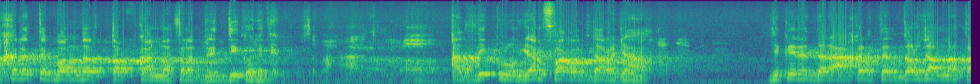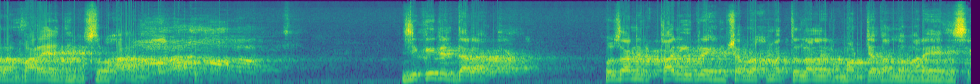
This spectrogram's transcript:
আখেরাতে বন্দার তপকা আল্লাহ তালা বৃদ্ধি করে দেন। আর দিক্রু ইয়ারফাউদ দরজা জিকিরের দ্বারা আখেরাতের দরজা আল্লাহ তালা বাড়াইয়া দেন। সোহান জিকিরের দ্বারা উজানের কারি ইব্রাহিম সাহেব রহমতুল্লাহের মর্যাদা আল্লাহ বাড়াইয়া দিছে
